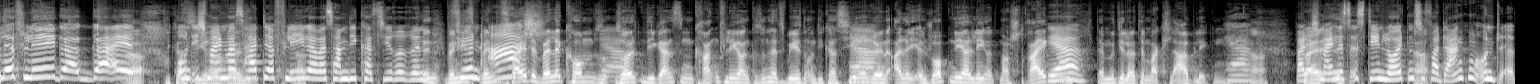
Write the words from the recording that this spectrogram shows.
der Pfleger, geil. Ja, und ich meine, was hat der Pfleger, was haben die Kassiererinnen In, wenn, für die, wenn die zweite Welle kommt, so, Ja. sollten die ganzen Krankenpfleger und Gesundheitswesen und die Kassiererinnen alle ihren Job niederlegen und mal streiken, Ja. damit die Leute mal klar blicken. Ja. Weil, ich meine, es ist den Leuten zu verdanken und äh,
